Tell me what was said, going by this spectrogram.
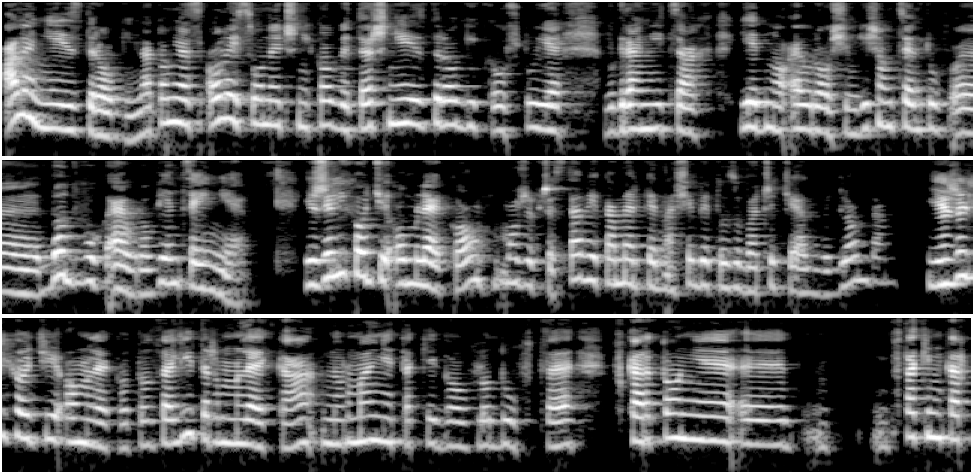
ale nie jest drogi. Natomiast olej słonecznikowy też nie jest drogi, kosztuje w granicach 1,80 euro do 2 euro, więcej nie. Jeżeli chodzi o mleko, może przestawię kamerkę na siebie, to zobaczycie jak wyglądam. Jeżeli chodzi o mleko, to za litr mleka, normalnie takiego w lodówce, w kartonie, y, w takim kar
